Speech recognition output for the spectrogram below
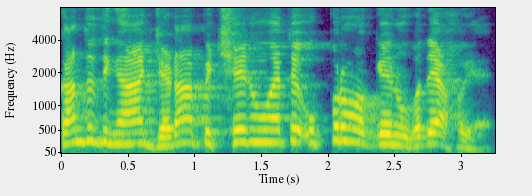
ਕੰਧ ਦੀਆਂ ਜੜਾਂ ਪਿੱਛੇ ਨੂੰ ਹੈ ਤੇ ਉੱਪਰੋਂ ਅੱਗੇ ਨੂੰ ਵਧਿਆ ਹੋਇਆ ਹੈ।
